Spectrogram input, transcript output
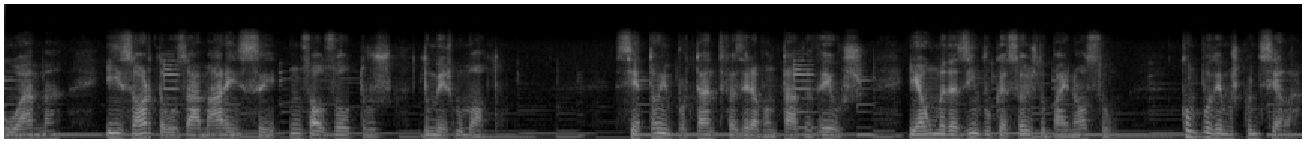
o ama e exorta-os a amarem-se uns aos outros do mesmo modo. Se é tão importante fazer a vontade de Deus e é uma das invocações do Pai Nosso, como podemos conhecê-la?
